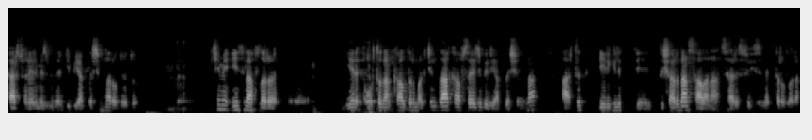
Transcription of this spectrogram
personelimiz midir gibi yaklaşımlar oluyordu. Kimi itilafları yer- ortadan kaldırmak için daha kapsayıcı bir yaklaşımla artık ilgili e, dışarıdan sağlanan servis ve hizmetler olarak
